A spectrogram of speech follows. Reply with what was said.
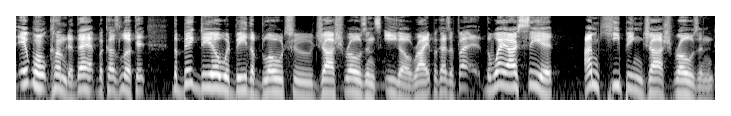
It won't come to that because look, it the big deal would be the blow to Josh Rosen's ego, right? Because if I, the way I see it, I'm keeping Josh Rosen.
